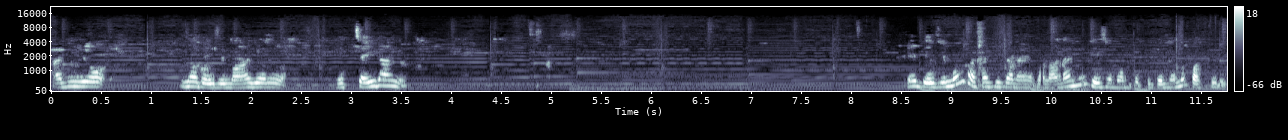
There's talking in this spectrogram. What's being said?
味を、のレジもあげるわ。めっちゃいらんよ。え、デジモンが先じゃないのかな？何デジモンってポケモンのパクリ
